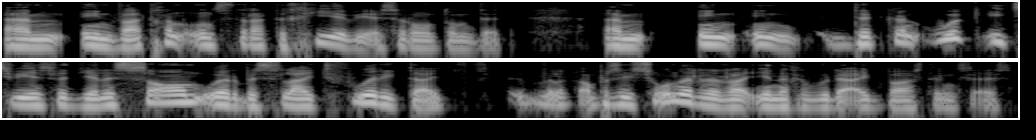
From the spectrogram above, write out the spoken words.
Ehm um, en wat gaan ons strategie wees rondom dit? Ehm um, en en dit kan ook iets wees wat julle saam oor besluit voor die tyd wil ek amper sê sonder dat daar enige woede uitbarstings is.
